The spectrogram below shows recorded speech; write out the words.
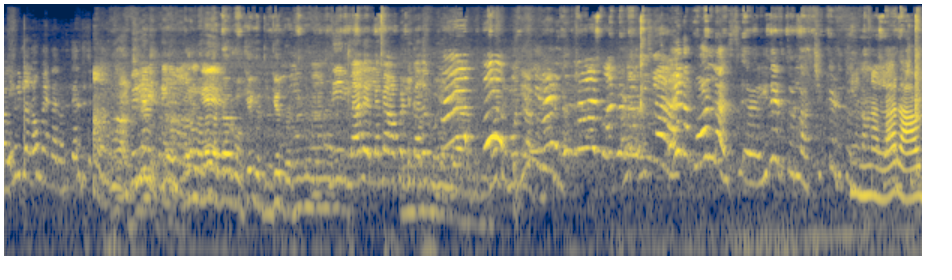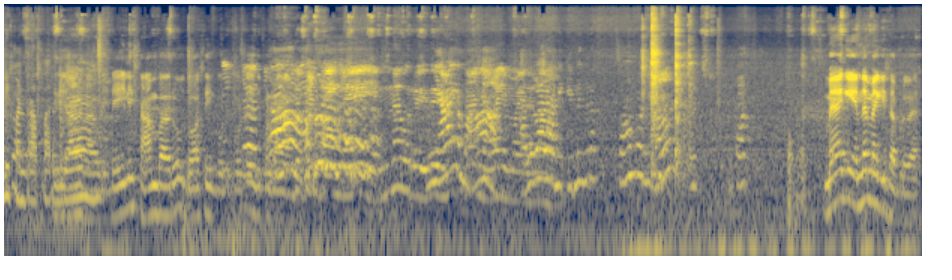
love- வீட்ல love matter வந்து தெரிஞ்சுச்சு. பிரியாணி பிடிக்கும் உங்களுக்கு நீ மேல எல்லாமே ஆஃப் பண்ணிட்டு கதை போடுங்க மோட்டர் மோட்டர் ஏய், நான் போடல. ஸ்- இது எடுத்துடலாம், chicken எடுத்துடலாம். என்னெல்லாம் ராவடி பண்றா பாருங்க. டெய்லி சாம்பாரும் தோசையும் போட்டு போட்டு இது பண்ணுறாங்க என்ன ஒரு நியாயமா? அன்னைக்கு சாம்பார் மேகி என்ன மேகி சாப்பிடுவேன்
